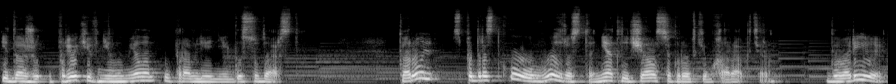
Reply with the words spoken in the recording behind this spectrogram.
и даже упреки в неумелом управлении государством. Король с подросткового возраста не отличался кротким характером. Говорили,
